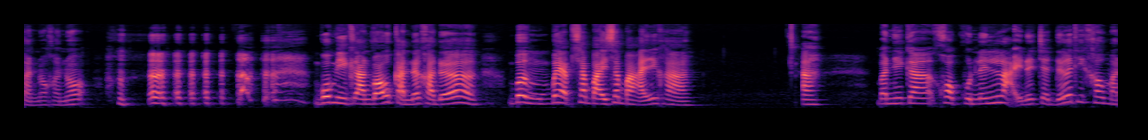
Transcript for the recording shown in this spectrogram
กันเนาะค่ะเนาะบ่มีการเว้ากันเด้อค่ะเด้อเบิ่งแบบสบายๆค่ะอะวันนี้ก็ขอบคุณหลายๆเด้อจะเด้อที่เข้ามา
